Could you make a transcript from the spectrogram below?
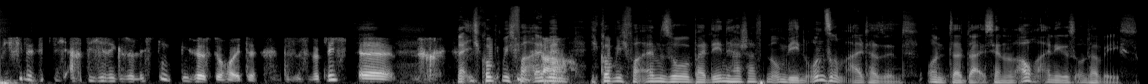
Wie viele 70, 80-jährige Solisten hörst du heute? Das ist wirklich, äh, Na, ich gucke mich vor allem, Ja. in, ich guck mich vor allem so bei den Herrschaften um, die in unserem Alter sind. Und da, da ist ja nun auch einiges unterwegs.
